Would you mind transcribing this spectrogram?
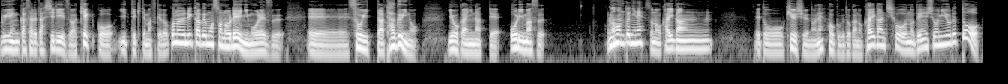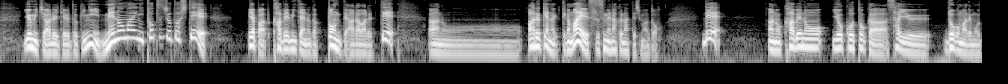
具現化されたシリーズは結構言ってきてますけどこの塗り壁もその例に漏れず、えー、そういった類の妖怪になっております。まあ、本当にねその海岸えっと、九州のね北部とかの海岸地方の伝承によると夜道を歩いてる時に目の前に突如としてやっぱ壁みたいのがボンって現れて、あのー、歩けないっていうか前へ進めなくなってしまうと。であの壁の横とか左右どこまでも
